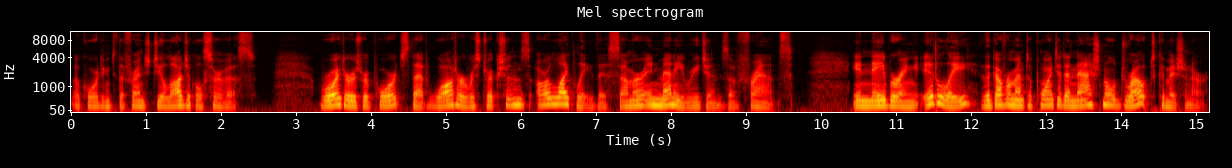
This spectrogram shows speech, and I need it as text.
according to the French Geological Service. Reuters reports that water restrictions are likely this summer in many regions of France. In neighboring Italy, the government appointed a national drought commissioner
